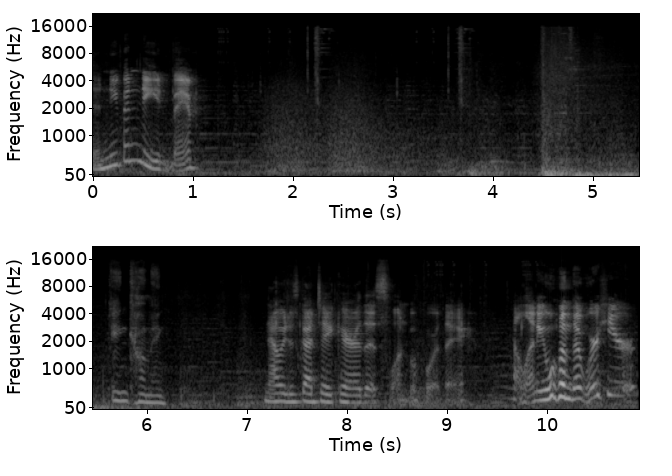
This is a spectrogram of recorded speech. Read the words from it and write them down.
Didn't even need me. Incoming. Now we just gotta take care of this one before they tell anyone that we're here.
